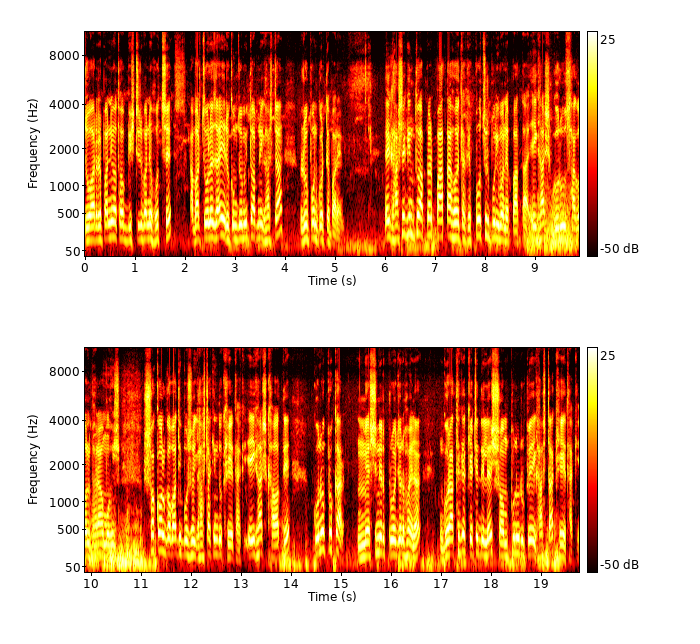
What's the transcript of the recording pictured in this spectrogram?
জোয়ারের পানি অথবা বৃষ্টির পানি হচ্ছে, আবার চলে যায়, এরকম জমিতেও আপনি ঘাসটা রোপণ করতে পারেন। এই ঘাসে কিন্তু আপনার পাতা হয়ে থাকে, প্রচুর পরিমাণে পাতা। এই ঘাস গরু, ছাগল, ভেড়া, মহিষ, সকল গবাদি পশু এই ঘাসটা কিন্তু খেয়ে থাকে। এই ঘাস খাওয়াতে কোনো প্রকার মেশিনের প্রয়োজন হয় না। গোড়া থেকে কেটে দিলে সম্পূর্ণরূপে এই ঘাসটা খেয়ে থাকে।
